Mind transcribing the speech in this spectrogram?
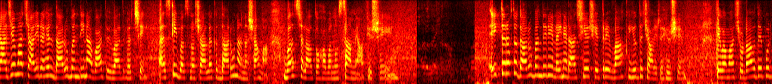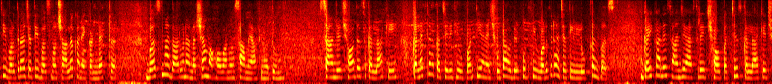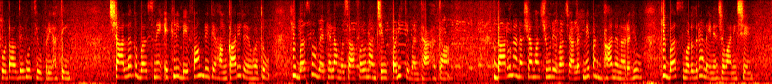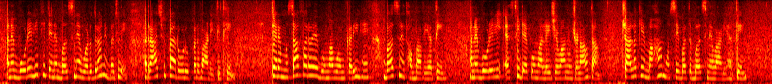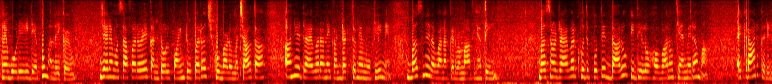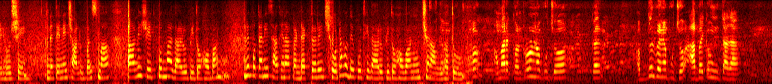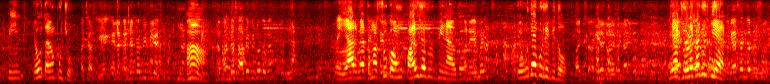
રાજ્યમાં ચાલી રહેલ દારૂબંધીના વાદ વિવાદ વચ્ચે એસટી બસનો ચાલક દારૂના નશામાં બસ ચલાવતો હોવાનું સામે આવ્યું છે. એક તરફ તો દારૂબંધીને લઈને રાજકીય ક્ષેત્રે વાંક યુદ્ધ ચાલી રહ્યું છે. તેવામાં છોટાઉદેપુરથી વડોદરા જતી બસનો ચાલક અને કંડક્ટર બસમાં દારૂના નશામાં હોવાનું સામે આવ્યું હતું. સાંજે છ દસ કલાકે કલેક્ટર કચેરીથી ઉપડતી અને છોટાઉદેપુરથી વડોદરા જતી લોકલ બસ ગઈકાલે સાંજે આશરે છ પચીસ કલાકે છોટાઉદેપુરથી ઉપડી હતી. ચાલક બસને એટલી બેફામ રીતે હંકારી રહ્યો હતો કે બસમાં બેઠેલા મુસાફરોના જીવ પડી કે બંધા હતા. દારૂના નશામાં ચૂર એવા ચાલકને પણ ભાન ન રહ્યું કે બસ વડોદરા લઈને જવાની છે અને બોડેલીથી તેને બસને વડોદરાને બદલે રાજપીપળા રોડ ઉપર વાળી દીધી. ત્યારે મુસાફરોએ બૂમાબૂમ કરીને બસને થોંભાવી હતી. અને બોડેલી એસટી ડેપોમાં લઈ જવાનું જણાવતા ચાલકે મહા મુસીબત બસને વાળી હતી અને બોડેલી ડેપોમાં લઈ ગયો. જ્યારે મુસાફરોએ કંટ્રોલ પોઈન્ટ ઉપર જ હોબાળો મચાવતા અન્ય ડ્રાઈવર અને કંડક્ટરને મોકલીને બસને રવાના કરવામાં આવી હતી. બસનો ડ્રાઈવર ખુદ પોતે દારૂ પીધેલો હોવાનું કેમેરામાં એકરાર કરી રહ્યો છે. અને તેને ચાલુ બસમાં પાવી જેતપુરમાં દારૂ પીધો હોવાનું અને પોતાની સાથેના કંડક્ટરે છોટાઉદેપુરથી દારૂ પીધો હોવાનું જણાવ્યું હતું. અમારે કંટ્રોલને પૂછો કે અબ્દુલભાઈને પૂછો આ ભાઈ કેવું નીકળતા હતા? પીન એવું તમે પૂછો. અચ્છા એટલે કંડક્ટર બી પીએ છે? હા. ને સાથે પીધો તમે? ના. યાર મેં તમને શું કહું? હું પાયું જતું પીને આવ્યો અને એ ભાઈ? એ ઉદયપુરથી પીધો. અચ્છા બે જોડે કદી જ યાર. પેસેન્જરનું શું?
